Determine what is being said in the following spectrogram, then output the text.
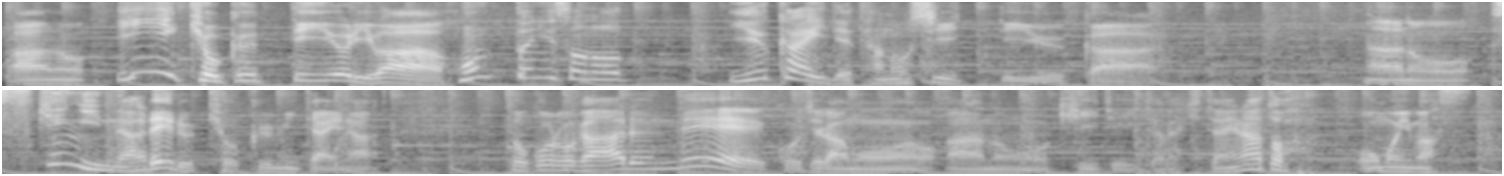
あのいい曲っていうよりは本当にその愉快で楽しいっていうかあの好きになれる曲みたいなところがあるんでこちらもあの聞いていただきたいなと思います。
